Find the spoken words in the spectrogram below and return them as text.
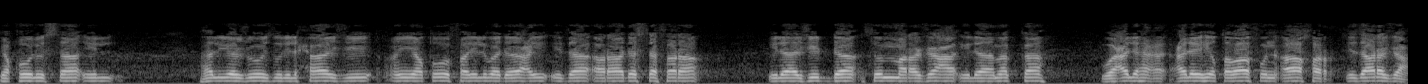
يقول السائل هل يجوز للحاج أن يطوف للوداع إذا أراد السفر إلى جدة ثم رجع إلى مكة وعليه عليه طواف آخر إذا رجع؟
